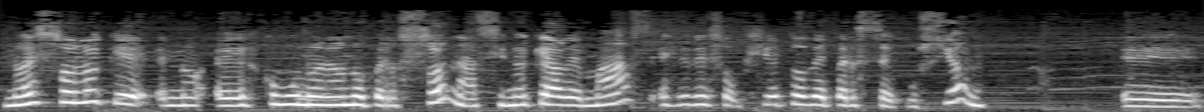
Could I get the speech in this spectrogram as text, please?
no es solo que no, es como una no persona, sino que además es objeto de persecución eh,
